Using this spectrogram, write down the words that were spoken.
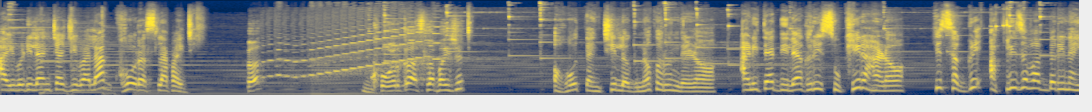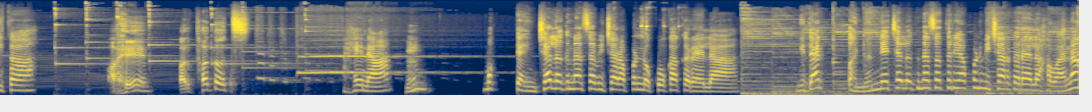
आई वडिलांच्या जीवाला घोर असला पाहिजे. का? घोर का असला पाहिजे? अहो त्यांची लग्न करून देणं आणि त्या दिल्या घरी सुखी राहणं ही सगळी आपली जबाबदारी नाही का? आहे अर्थातच. आहे ना? हं? मग त्यांच्या लग्नाचा विचार आपण नको का करायला? निदान अनन्याच्या लग्नाचा तरी आपण विचार करायला हवा ना?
